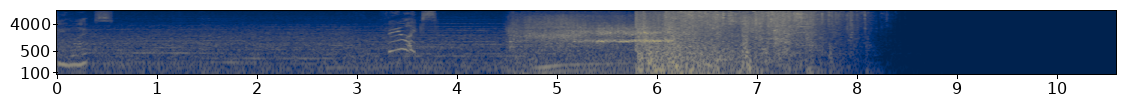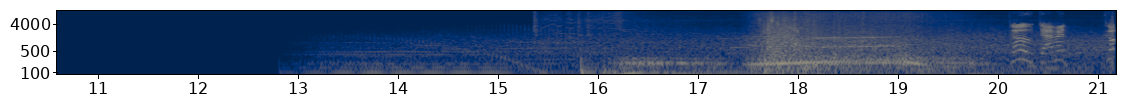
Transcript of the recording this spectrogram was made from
Felix? Felix! Damn it! Go!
